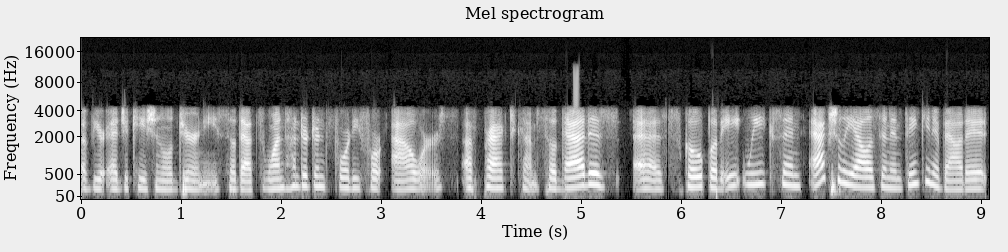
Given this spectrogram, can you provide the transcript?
of your educational journey. So that's 144 hours of practicum. So that is a scope of eight weeks. And actually, Allison, in thinking about it,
